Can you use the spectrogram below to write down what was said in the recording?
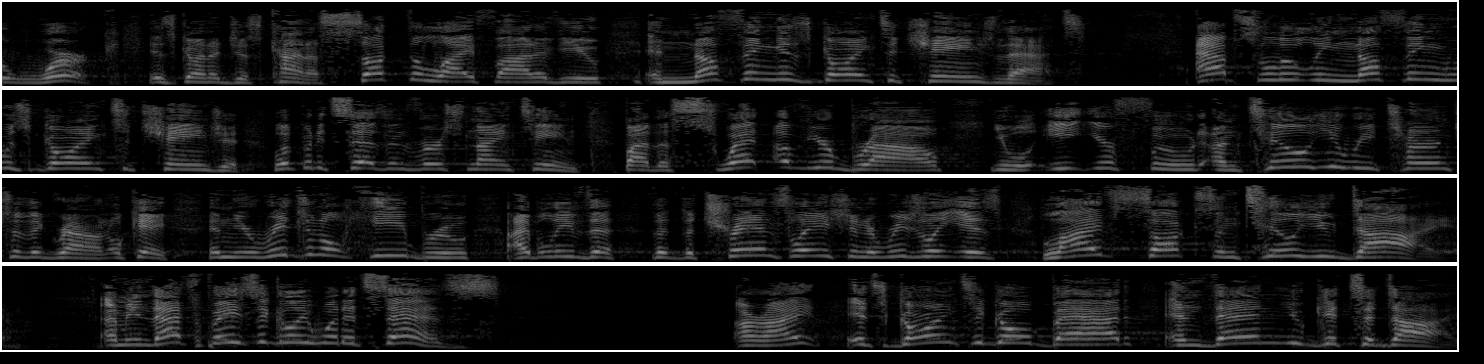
your work is going to just kind of suck the life out of you, and nothing is going to change that. Absolutely nothing was going to change it. Look what it says in verse 19. By the sweat of your brow, you will eat your food until you return to the ground. Okay, in the original Hebrew, I believe the, the, the translation originally is life sucks until you die. I mean, that's basically what it says. All right? It's going to go bad, and then you get to die.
